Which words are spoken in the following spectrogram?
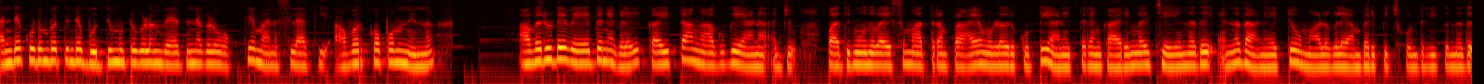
തന്റെ കുടുംബത്തിന്റെ ബുദ്ധിമുട്ടുകളും വേദനകളും ഒക്കെ മനസ്സിലാക്കി അവർക്കൊപ്പം നിന്ന് അവരുടെ വേദനകളിൽ കൈത്താങ്ങാകുകയാണ് അജു. പതിമൂന്ന് വയസ്സ് മാത്രം പ്രായമുള്ള ഒരു കുട്ടിയാണ് ഇത്തരം കാര്യങ്ങൾ ചെയ്യുന്നത് എന്നതാണ് ഏറ്റവും ആളുകളെ അമ്പരിപ്പിച്ചുകൊണ്ടിരിക്കുന്നത്.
